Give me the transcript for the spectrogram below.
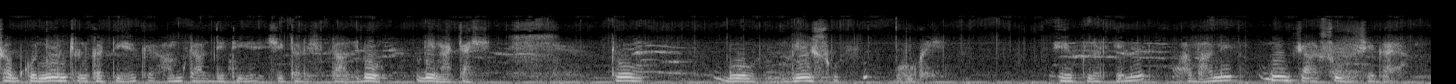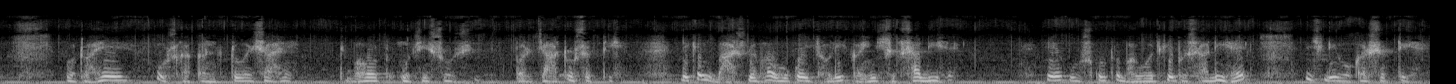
सबको निमंत्रण करती है कि हम टाल देती है, इसी तरह से टाल दो, देना चाहिए। तो वो बेस हो गई। एक लड़के ने आभा ने ऊँचा सुर से गाया। वो तो है, उसका कंठ तो ऐसा है कि बहुत ऊँची सुर पर जा तो सकती है, लेकिन भाषा वो कोई थोड़ी कहीं शिक्षा दी है। एक उसको तो भगवत की प्रसादी है, इसलिए वो कर सकती है।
